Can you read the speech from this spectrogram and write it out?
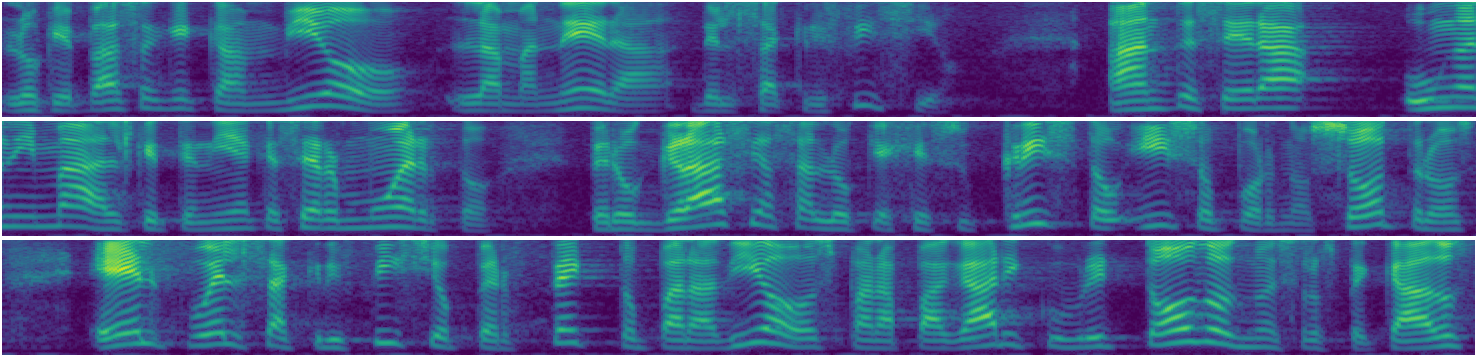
Lo que pasa es que cambió la manera del sacrificio. Antes era un animal que tenía que ser muerto, pero gracias a lo que Jesucristo hizo por nosotros, Él fue el sacrificio perfecto para Dios, para pagar y cubrir todos nuestros pecados.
